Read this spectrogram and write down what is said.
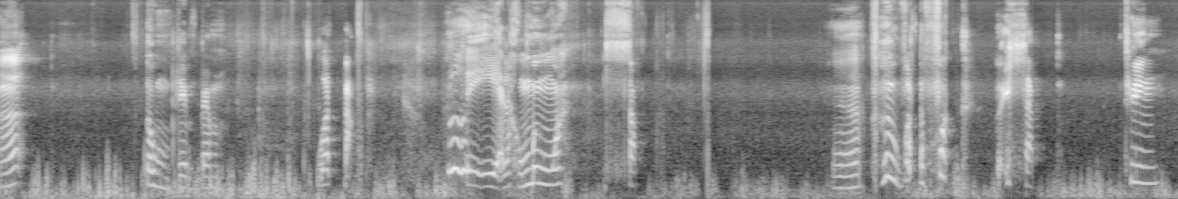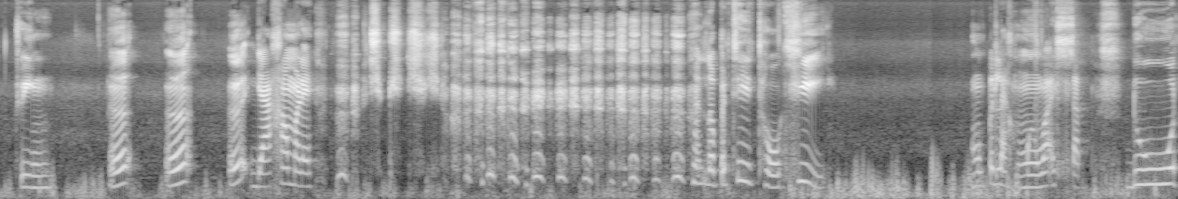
ฮ่า ตุ่มเต็มเต็มวัดตักเฮ้ยอะไรของมึงวะสัตว์เออ what the fuck ไอ้สัตว์ทิงทิงเออเออเอออย่าเข้ามาเลย เราไปที่โถขี้มึงเป็นอะไรของมึงวะไอสัตว์ดูด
